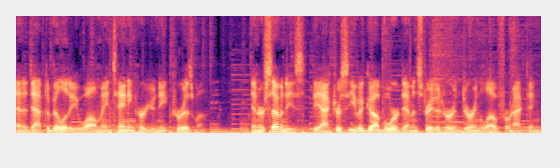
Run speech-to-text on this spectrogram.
and adaptability while maintaining her unique charisma. In her 70s, the actress Eva Gabor demonstrated her enduring love for acting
